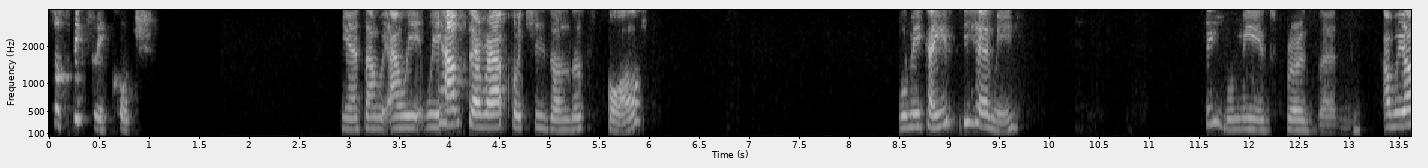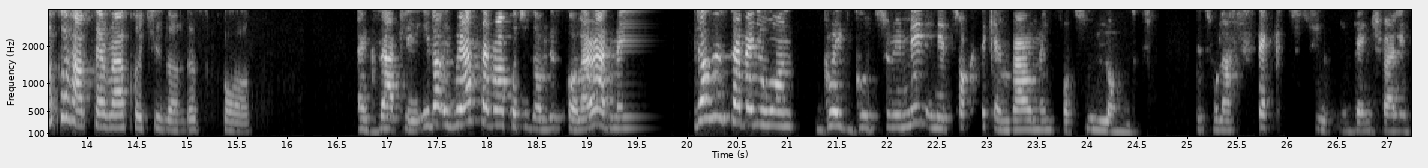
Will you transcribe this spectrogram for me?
So speak to a coach. Yes, and we and we, we have several coaches on this call. Bunmi, can you still hear me? I think Bunmi is frozen. And we also have several coaches on this call. Exactly. You know, we have several coaches on this call. I read it doesn't serve anyone great good to remain in a toxic environment for too long. It will affect you eventually.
